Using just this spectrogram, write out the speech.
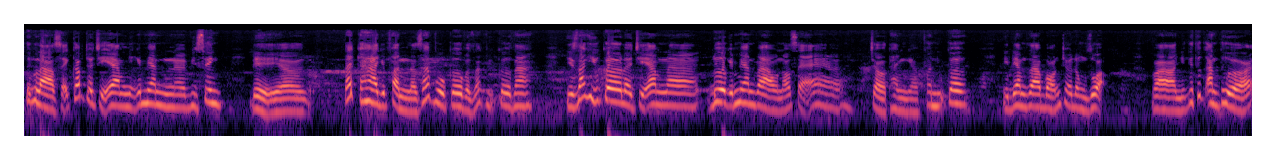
Tức là sẽ cấp cho chị em những cái men à, vi sinh để tách hai cái phần là rác vô cơ và rác hữu cơ ra. Thì rác hữu cơ là chị em đưa cái men vào nó sẽ trở thành phân hữu cơ, thì đem ra bón cho đồng ruộng và những cái thức ăn thừa ấy,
